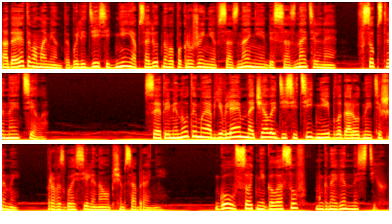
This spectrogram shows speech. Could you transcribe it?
А до этого момента были 10 дней абсолютного погружения в сознание, бессознательное, в собственное тело. «С этой минуты мы объявляем начало десяти дней благородной тишины», провозгласили на общем собрании. Гул сотни голосов мгновенно стих.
